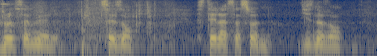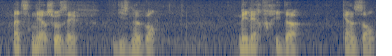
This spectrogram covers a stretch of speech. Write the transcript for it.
Claude Samuel, 16 ans. Stella Sasson, 19 ans. Matzner Joseph, 19 ans. Meller Frida, 15 ans.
